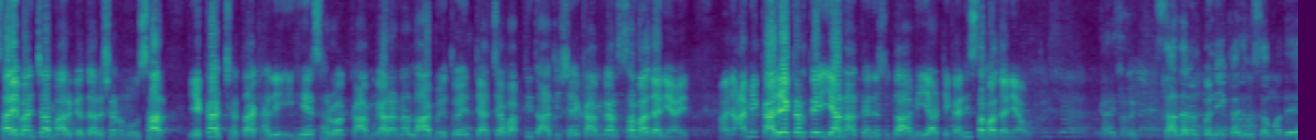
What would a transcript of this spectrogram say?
साहेबांच्या मार्गदर्शनानुसार एकाच छताखाली हे सर्व कामगारांना लाभ मिळतोय त्याच्या बाबतीत अतिशय कामगार समाधानी आहेत. आणि आम्ही कार्यकर्ते या नात्याने सुद्धा आम्ही या ठिकाणी समाधानी आहोत. काय सांगा? साधारणपणे एका दिवसामध्ये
